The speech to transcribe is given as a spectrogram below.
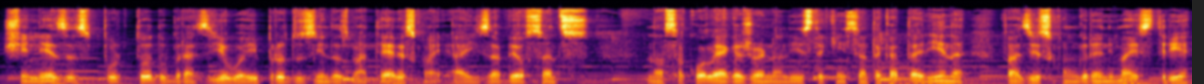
chinesas por todo o Brasil aí produzindo as matérias com a Isabel Santos nossa colega jornalista aqui em Santa Catarina faz isso com grande maestria.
